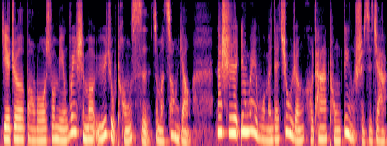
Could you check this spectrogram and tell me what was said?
接着，保罗说明为什么与主同死这么重要。那是因为我们的旧人和他同定十字架，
